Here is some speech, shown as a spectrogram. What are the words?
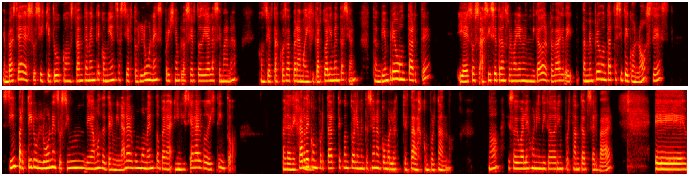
en base a eso, si es que tú constantemente comienzas ciertos lunes, por ejemplo, cierto día a la semana, con ciertas cosas para modificar tu alimentación, también preguntarte, y a eso así se transformaría en un indicador, ¿verdad? también preguntarte si te conoces sin partir un lunes o sin, digamos, determinar algún momento para iniciar algo distinto, para dejar de mm. comportarte con tu alimentación a como lo, te estabas comportando, ¿no? Eso igual es un indicador importante a observar. Eh,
